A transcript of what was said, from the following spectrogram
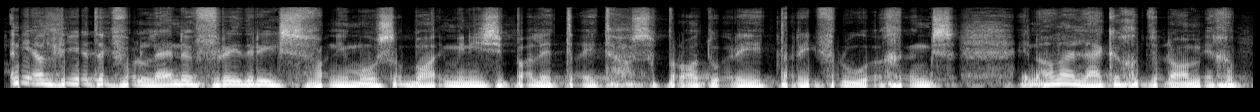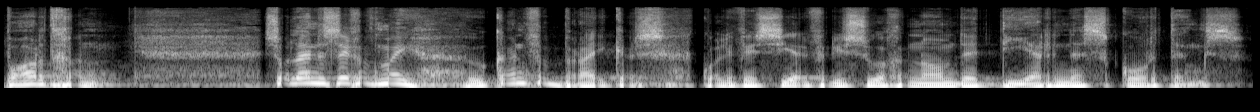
En die atleet ek vir Lande Fredericks van die Mosselbaai munisipaliteit. Ons praat oor die tariefverhogings en al die lekker goed wat daarmee gepaard gaan. So Lena sê vir my, hoe kan verbruikers kwalifiseer vir die sogenaamde deerniskortings?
